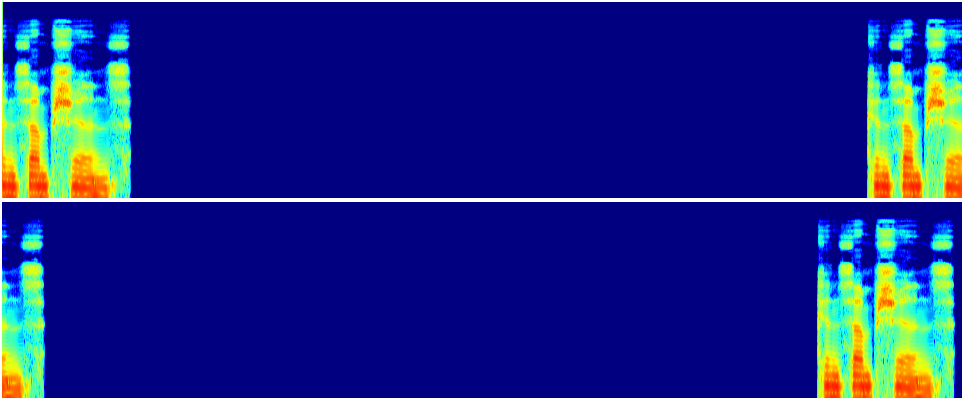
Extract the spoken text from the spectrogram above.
consumptions. Consumptions. Consumptions.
